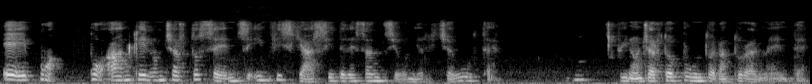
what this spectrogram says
e può, può, anche in un certo senso infischiarsi delle sanzioni ricevute, fino a un certo punto naturalmente.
